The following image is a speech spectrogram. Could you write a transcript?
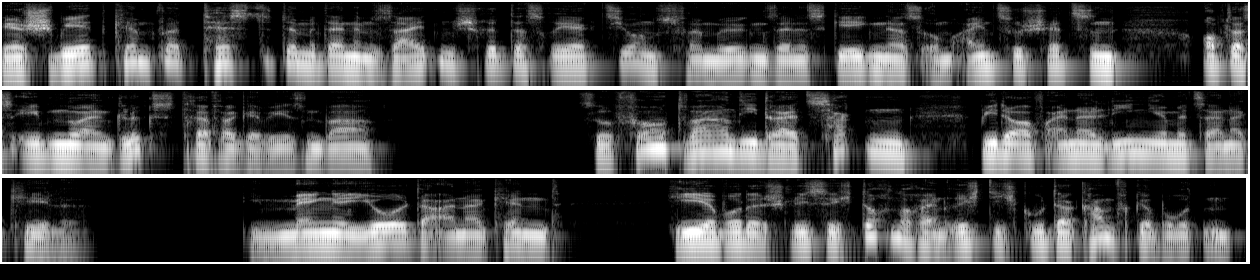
Der Schwertkämpfer testete mit einem Seitenschritt das Reaktionsvermögen seines Gegners, um einzuschätzen, ob das eben nur ein Glückstreffer gewesen war. Sofort waren die drei Zacken wieder auf einer Linie mit seiner Kehle. Die Menge johlte anerkennend, Hier wurde schließlich doch noch ein richtig guter Kampf geboten.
